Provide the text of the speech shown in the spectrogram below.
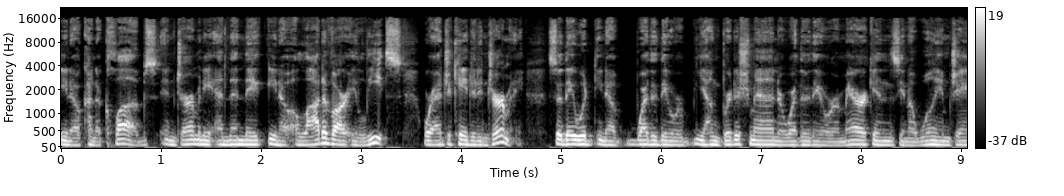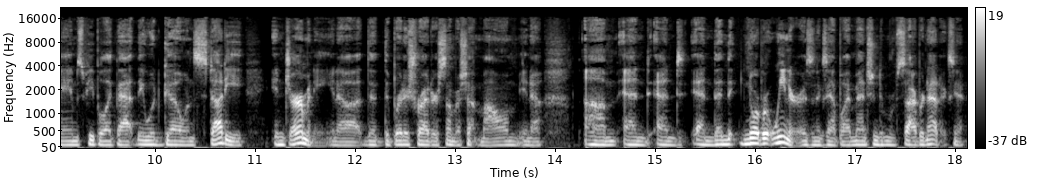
you know kind of clubs in Germany, and then they you know a lot of our elites were educated in Germany, so they would you know whether they were young British men or whether they were Americans, you know William James, people like that, they would go and study in Germany. You know the the British writer Somerset Maugham, you know, um, and and and then Norbert Wiener as an example. I mentioned him from cybernetics. You know,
